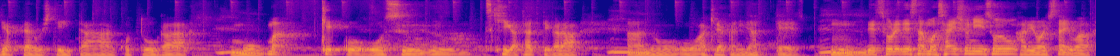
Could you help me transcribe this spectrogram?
虐待をしていたことが、もう、まあ、結構数月が経ってから、うん、あの、明らかになって、うん、うん、で、それでさ、まあ最初にそのハビワンシュタインは、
